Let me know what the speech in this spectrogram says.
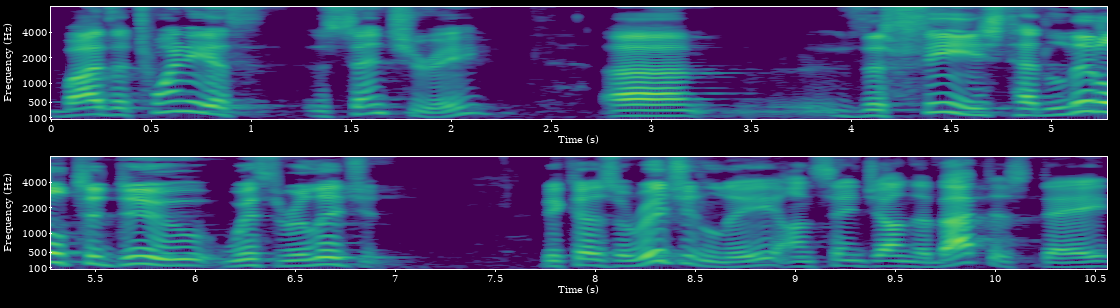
by the 20th century, uh, the feast had little to do with religion because originally on St. John the Baptist Day,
